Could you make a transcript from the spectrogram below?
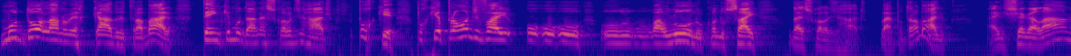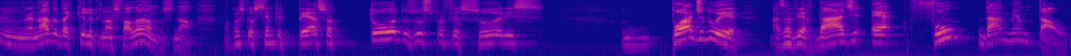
Mudou lá no mercado de trabalho, tem que mudar na escola de rádio. Por quê? Porque para onde vai o, o, o, o, aluno quando sai da escola de rádio? Vai para o trabalho. Aí ele chega lá, não é nada daquilo que nós falamos? Não. Uma coisa que eu sempre peço a todos os professores: pode doer, mas a verdade é fundamental.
